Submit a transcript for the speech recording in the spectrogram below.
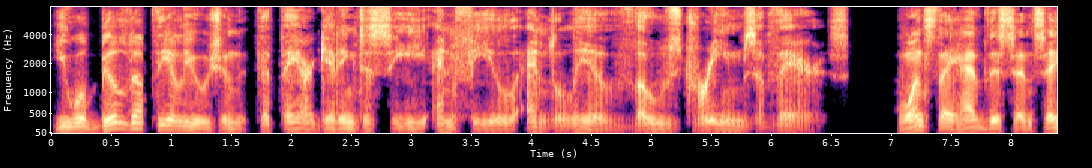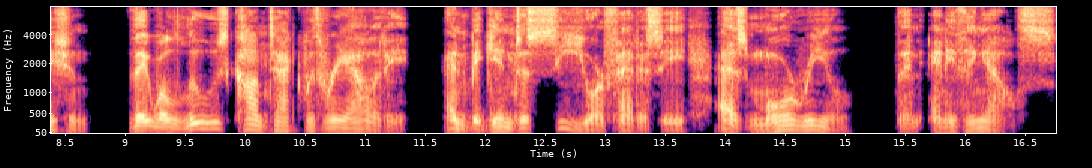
you will build up the illusion that they are getting to see and feel and live those dreams of theirs. Once they have this sensation, they will lose contact with reality and begin to see your fantasy as more real than anything else.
